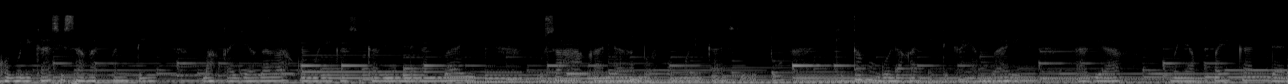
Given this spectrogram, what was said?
Komunikasi sangat penting, maka jagalah komunikasi kalian dengan baik. Usahakan dalam berkomunikasi itu kita menggunakan etika yang baik agar menyampaikan dan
